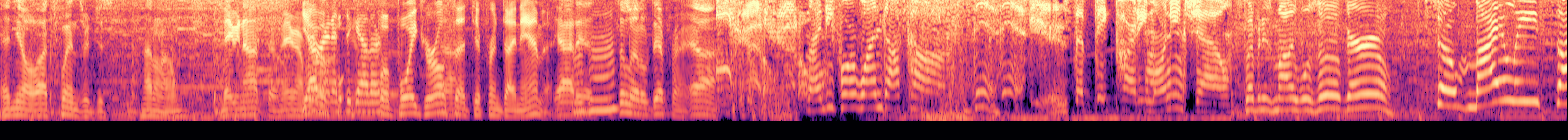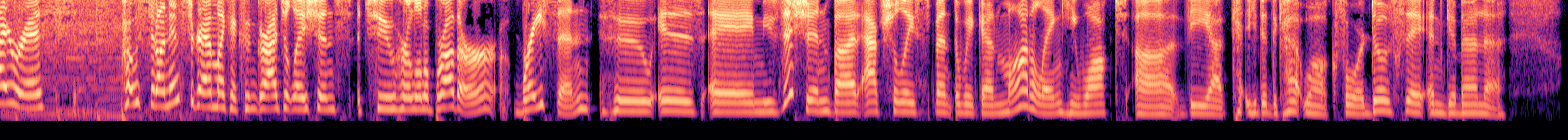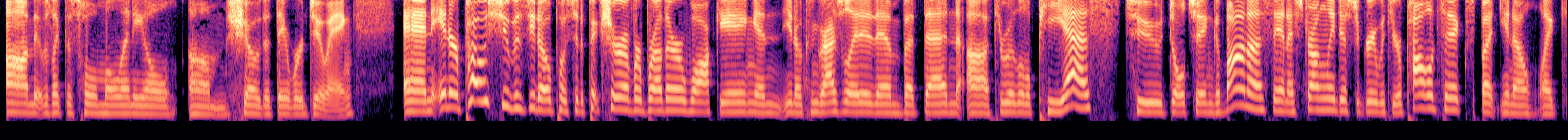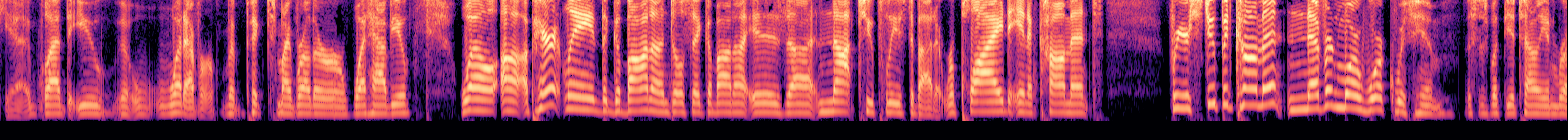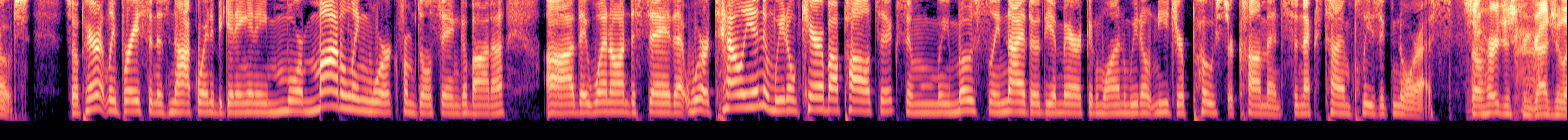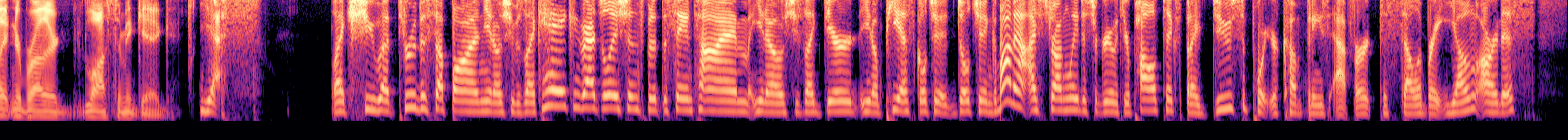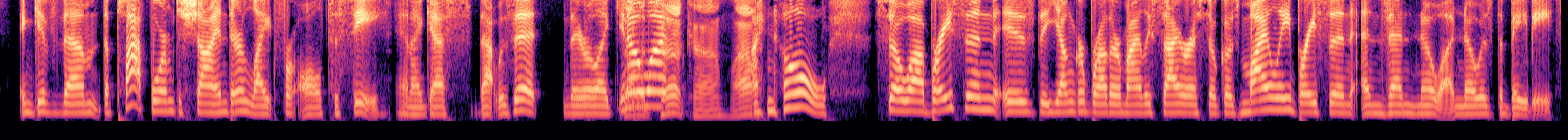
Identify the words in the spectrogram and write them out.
and you know a lot of twins are just I don't know Maybe not though. Maybe I'm Yeah, Ran wrong. it together. But boy, girl's that different dynamic. Yeah, it is. Mm-hmm. It's a little different. Yeah. Channel, channel 941.com. This, is is the Big Party Morning Show. Celebrities Molly, what's up, girl? So Miley Cyrus posted on Instagram like a congratulations to her little brother Braison, who is a musician but actually spent the weekend modeling. He walked uh, the uh, he did the catwalk for Dolce and Gabbana. Um, it was like this whole millennial um, show that they were doing. And in her post, she was, you know, posted a picture of her brother walking and, you know, congratulated him, but then uh, threw a little PS to Dolce and Gabbana saying, I strongly disagree with your politics, but, you know, like, yeah, I'm glad that you, whatever, picked my brother or what have you. Well, uh, apparently the Gabbana and Dolce Gabbana is uh, not too pleased about it. Replied in a comment, for your stupid comment, never more work with him. This is what the Italian wrote. So apparently, Braison is not going to be getting any more modeling work from Dolce and Gabbana. Uh, they went on to say that we're Italian and we don't care about politics, and we mostly neither the American one. We don't need your posts or comments. So next time, please ignore us. So her just congratulating her brother lost him a gig. Yes. Like she went, threw this up on, you know, she was like, hey, congratulations. But at the same time, you know, she's like, dear, you know, P.S. Dolce, Dolce and Gabbana, I strongly disagree with your politics, but I do support your company's effort to celebrate young artists and give them the platform to shine their light for all to see. And I guess that was it. They were like, you know what? Took, huh? Wow. I know. So uh, Braison is the younger brother, Miley Cyrus. So it goes Miley, Braison, and then Noah. Noah's the baby.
